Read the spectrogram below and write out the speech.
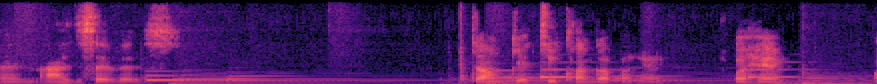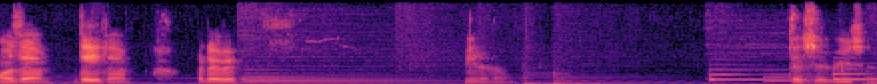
And I have to say this don't get too clung up on her, or him, or them, they, them, whatever. You know, there's a reason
